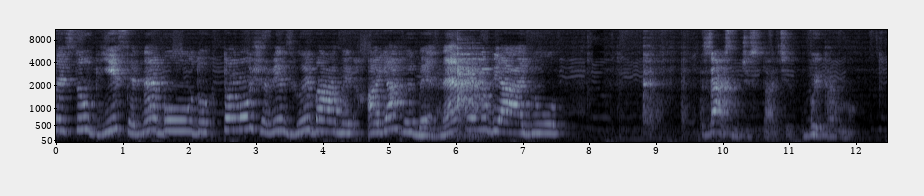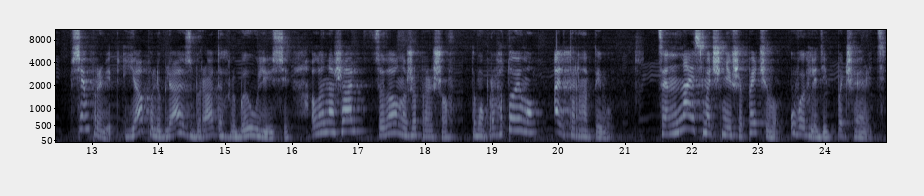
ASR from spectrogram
цей суп їсти не буду, тому що він з грибами, а я гриби не полюбляю. Зараз ми цю ситуацію виправимо. Всім привіт! Я полюбляю збирати гриби у лісі, але, на жаль, сезон уже пройшов, тому приготуємо альтернативу. Це найсмачніше печиво у вигляді печериць.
